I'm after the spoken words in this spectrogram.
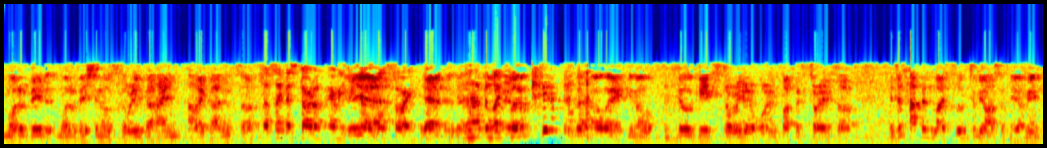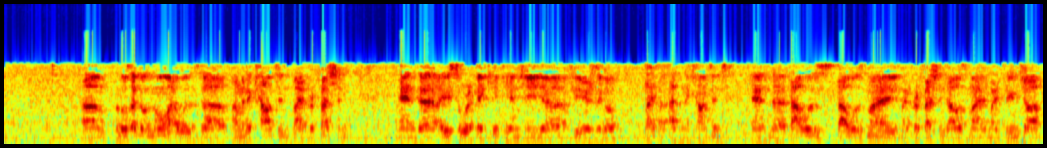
motivated motivational story behind how I got in. So That's like the start of every successful story. Yeah, there- it happened no by real- fluke. there's no like you know Bill Gates story or Warren Buffett story. So it just happened by fluke, to be honest with you. I mean, um, for those that don't know, I was uh, I'm an accountant by profession, and uh, I used to work at KPMG uh, a few years ago Nice. uh, as an accountant, and uh, that was that was my my profession. That was my my dream job.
